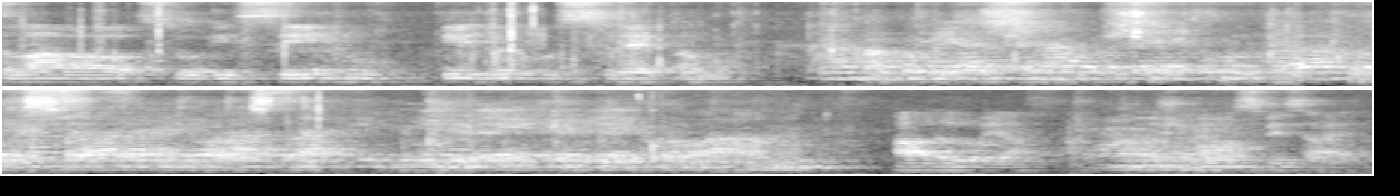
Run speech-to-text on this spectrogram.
Slava Otcu i Sinu i Duhu Svetom. Kako bijaše na početku, tako i sada i vasta i vijeke vjekova. Amen. Aleluja. Možemo svi zajedno.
